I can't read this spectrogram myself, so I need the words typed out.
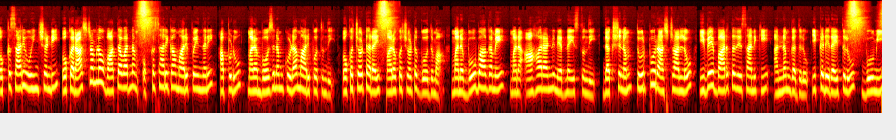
ఒక్కసారి ఊహించండి ఒక రాష్ట్రంలో వాతావరణం ఒక్కసారిగా మారిపోయిందని అప్పుడు మన భోజనం కూడా మారిపోతుంది. ఒక చోట రైస్ మరొక చోట గోధుమ. మన భూభాగమే మన ఆహారాన్ని నిర్ణయిస్తుంది. దక్షిణం తూర్పు రాష్ట్రాల్లో ఇవే భారతదేశానికి అన్నం గదులు. ఇక్కడి రైతులు భూమి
